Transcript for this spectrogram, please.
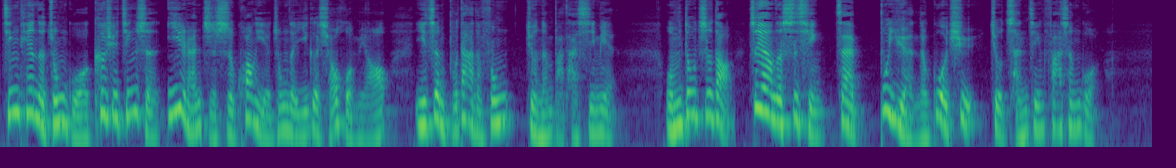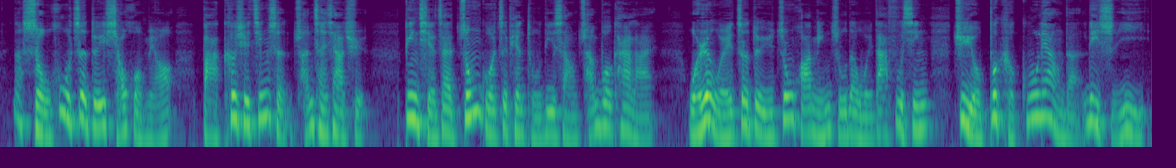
今天的中国科学精神依然只是旷野中的一个小火苗，一阵不大的风就能把它熄灭。我们都知道，这样的事情在不远的过去就曾经发生过。那守护这堆小火苗，把科学精神传承下去，并且在中国这片土地上传播开来，我认为这对于中华民族的伟大复兴具有不可估量的历史意义。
